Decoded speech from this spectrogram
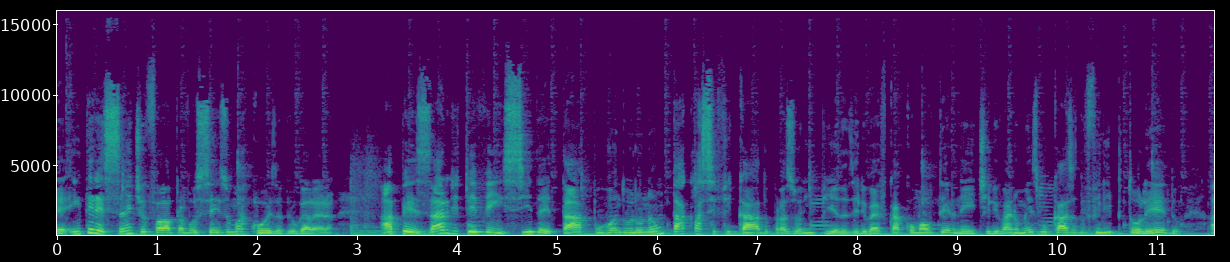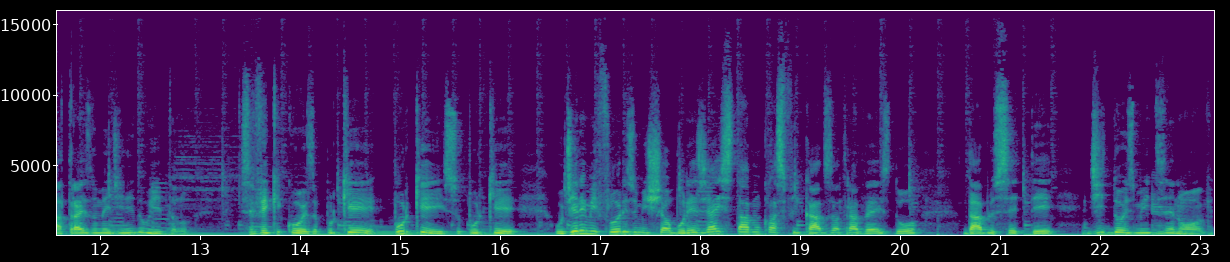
É interessante eu falar para vocês uma coisa, viu galera? Apesar de ter vencido a etapa, o Randuru não está classificado para as Olimpíadas, ele vai ficar como alternate, ele vai no mesmo caso do Felipe Toledo, atrás do Medina e do Ítalo. Você vê que coisa, por quê? Por que isso? Porque o Jeremy Flores e o Michel Bourez já estavam classificados através do WCT de 2019.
